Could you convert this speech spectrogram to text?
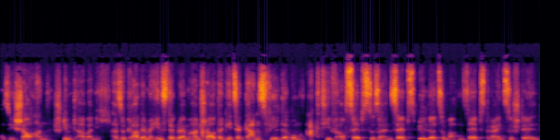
Also ich schaue an, stimmt aber nicht. Also gerade wenn man Instagram anschaut, da geht es ja ganz viel darum, aktiv auch selbst zu sein, selbst Bilder zu machen, selbst reinzustellen,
